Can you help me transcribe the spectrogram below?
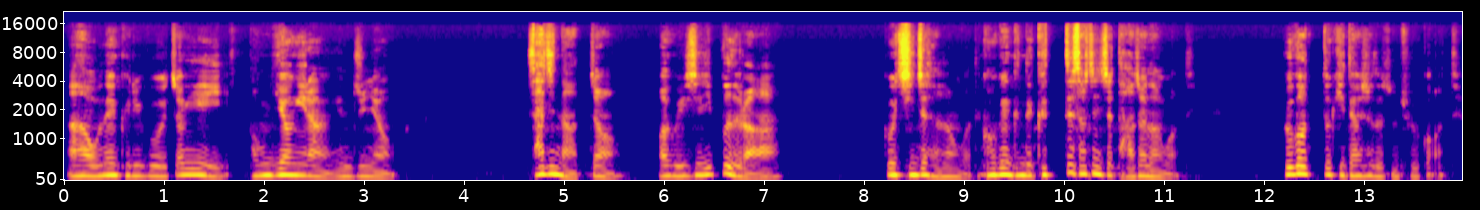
아 오늘 그리고 저기 범기 형이랑 연준이 형 사진 나왔죠? 아 그거 진짜 이쁘더라. 그거 진짜 잘 나온 것 같아. 거긴 근데 그때 사진 진짜 다 잘 나온 것 같아 그것도 기대하셔도 좀 좋을 것 같아요.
